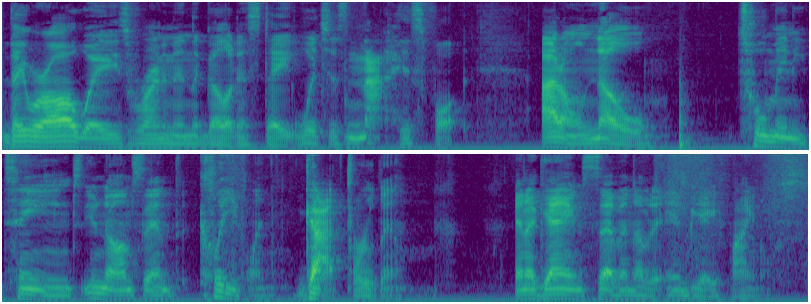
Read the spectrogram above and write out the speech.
they were always running in the Golden State, which is not his fault. I don't know too many teams, you know what I'm saying? Cleveland got through them in a game 7 of the NBA finals.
